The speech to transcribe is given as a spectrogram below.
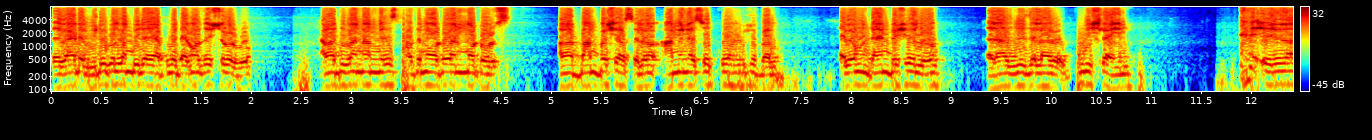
তাই গাড়িটা ভিডিও করলাম, বিদায় আপনাকে দেখানোর চেষ্টা করব। আমার দোকান নাম messrs Fatema auto and motors আমার বাম পাশে আসছিল আমিনা চক্ষু হাসপাতাল এবং ডান পাশে হলো রাজবাড়ী জেলার পুলিশ লাইন। এটা হলো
